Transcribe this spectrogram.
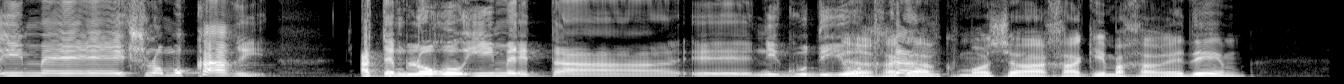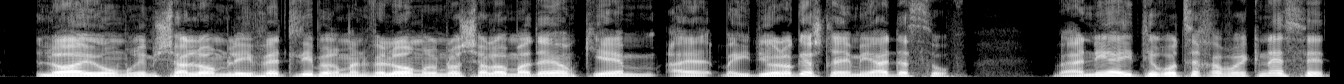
עם uh, שלמה קרעי? אתם לא רואים את הניגודיות דרך כאן? דרך אגב, כמו שהח"כים החרדים לא היו אומרים שלום לאיווט ליברמן ולא אומרים לו שלום עד היום, כי הם, האידיאולוגיה שלהם היא עד הסוף. ואני הייתי רוצה חברי כנסת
